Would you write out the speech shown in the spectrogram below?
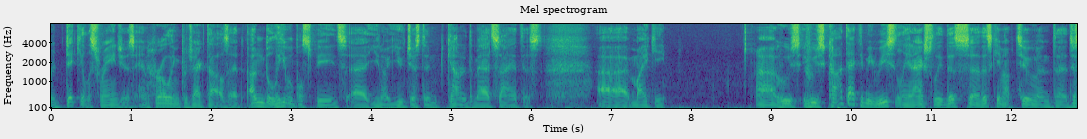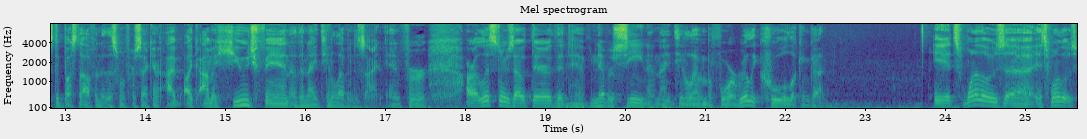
ridiculous ranges and hurling projectiles at unbelievable speeds. Uh, you know, you've just encountered the mad scientist, uh, Mikey. Uh, who's who's contacted me recently, and actually this uh, this came up too. And uh, just to bust off into this one for a second, I'm like I'm a huge fan of the 1911 design, and for our listeners out there that have never seen a 1911 before, really cool looking gun. It's one of those. Uh, it's one of those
